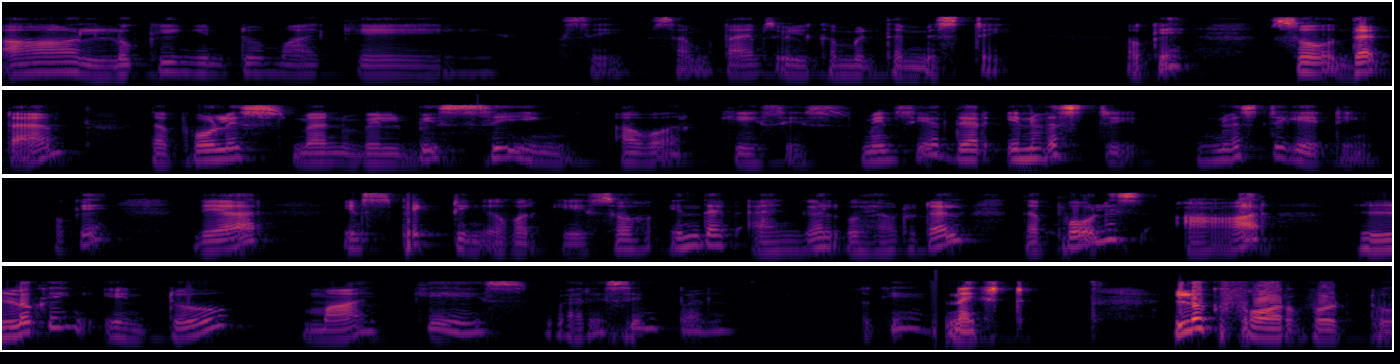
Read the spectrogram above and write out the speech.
are looking into my case. See, sometimes we'll commit the mistake. Okay. So that time the policeman will be seeing our cases. Means here they are investi investigating. Okay. They are inspecting our case. So in that angle we have to tell the police are looking into my case very simple okay next look forward to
